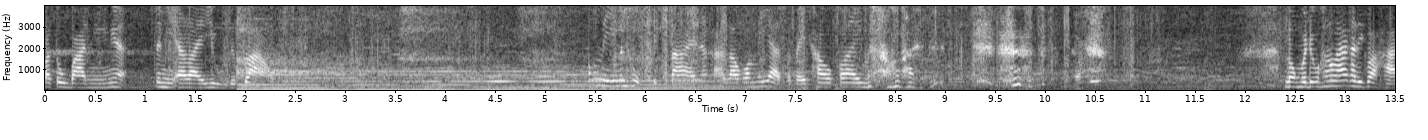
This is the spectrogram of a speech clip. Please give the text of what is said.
ประตูบานนี้เนี่ยจะมีอะไรอยู่หรือเปล่า ก็ไม่อยากจะไปเข้าใกล้มันเท่าไหร่ ลงไปดูข้างล่างกันดีกว่าค่ะ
